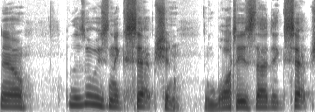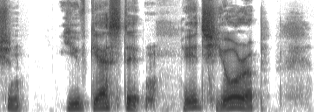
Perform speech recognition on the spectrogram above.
Now, there's always an exception. What is that exception? You've guessed it. It's Europe.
